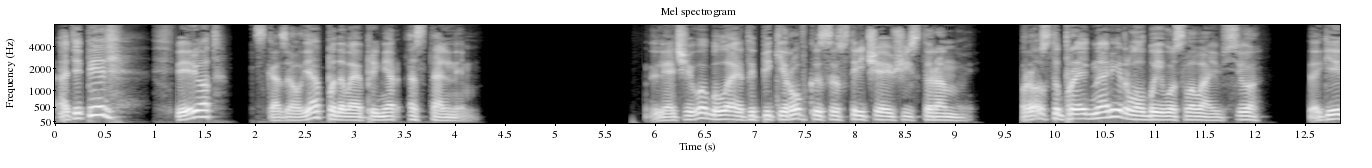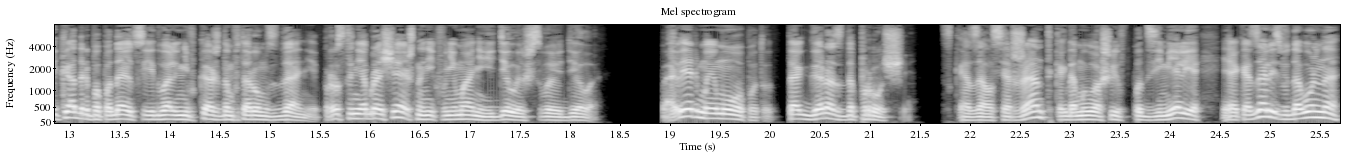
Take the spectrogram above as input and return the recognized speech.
А теперь вперед, сказал я, подавая пример остальным. Для чего была эта пикировка со встречающей стороной? Просто проигнорировал бы его слова, и все. Такие кадры попадаются едва ли не в каждом втором здании. Просто не обращаешь на них внимания и делаешь свое дело. «Поверь моему опыту, так гораздо проще», сказал сержант, когда мы вошли в подземелье и оказались в довольно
